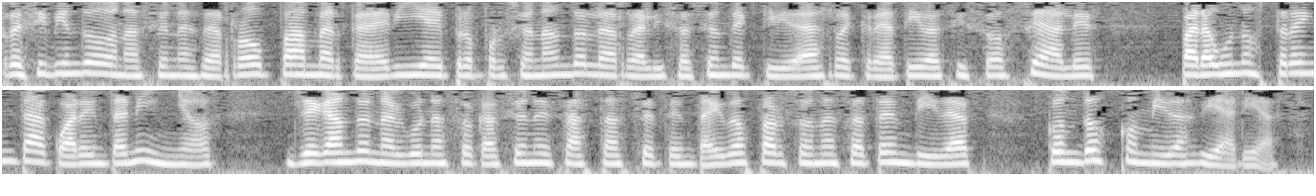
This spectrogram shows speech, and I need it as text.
recibiendo donaciones de ropa, mercadería y proporcionando la realización de actividades recreativas y sociales para unos 30 a 40 niños, llegando en algunas ocasiones hasta 72 personas atendidas con dos comidas diarias.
